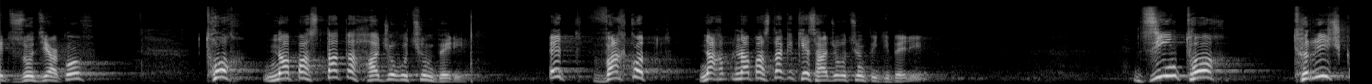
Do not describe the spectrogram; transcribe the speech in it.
այդ զոդիակով, թող նապաստակը հաջողություն բերի։ Այդ վախկոտ նապաստակը քեզ հաջողություն պիտի բերի։ Ձին թող թրիշկ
